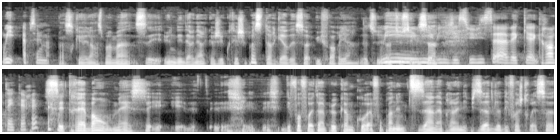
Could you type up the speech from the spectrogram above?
Oui, absolument. Parce que en ce moment, c'est une des dernières que j'ai écoutées. Je ne sais pas si tu as regardé ça, Euphoria, là-dessus. Oui, suivi oui, ça? oui, j'ai suivi ça avec grand intérêt. c'est très bon, mais c'est des fois, il faut être un peu comme Il faut prendre une tisane après un épisode. Des fois, je trouvais ça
